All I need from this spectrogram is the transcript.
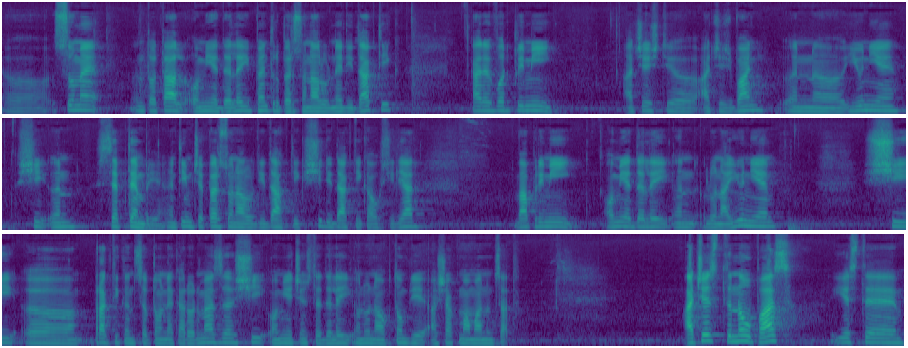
uh, sume, în total 1000 de lei pentru personalul nedidactic, care vor primi acești, uh, acești bani în uh, iunie și în septembrie, în timp ce personalul didactic și didactic auxiliar va primi 1000 de lei în luna iunie și, uh, practic, în săptămânile care urmează și 1500 de lei în luna octombrie, așa cum am anunțat. Acest nou pas este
